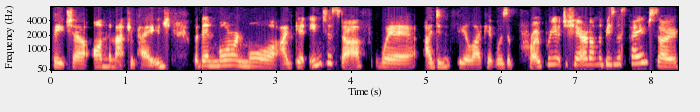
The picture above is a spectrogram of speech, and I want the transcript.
feature on the Matcha page, but then more and more I'd get into stuff where I didn't feel like it was appropriate to share it on the business page. So,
